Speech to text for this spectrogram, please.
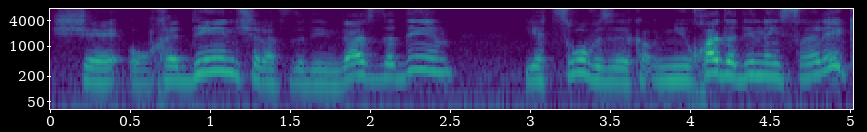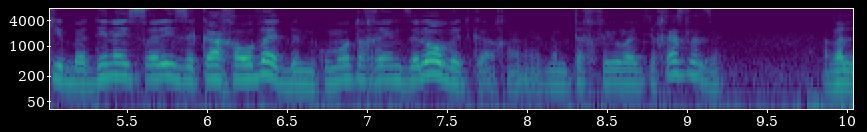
שעורכי דין של הצדדים והצדדים יצרו, וזה מיוחד לדין הישראלי, כי בדין הישראלי זה ככה עובד, במקומות אחרים זה לא עובד ככה, אני גם תכף אולי אתייחס לזה. אבל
